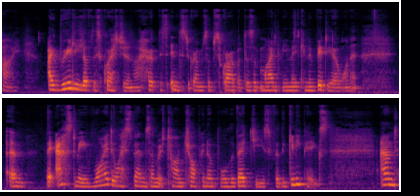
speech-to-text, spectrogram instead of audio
Hi. I really love this question. I hope this Instagram subscriber doesn't mind me making a video on it. Um, they asked me, why do I spend so much time chopping up all the veggies for the guinea pigs? And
